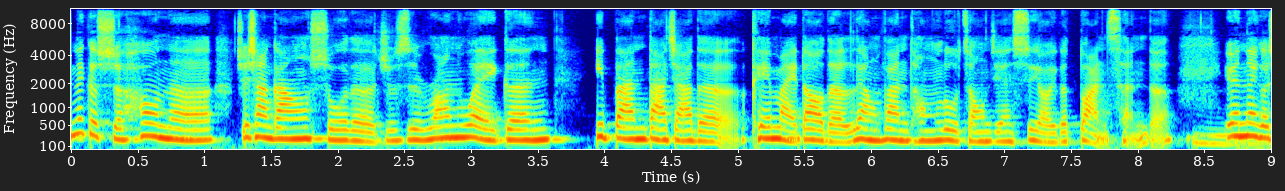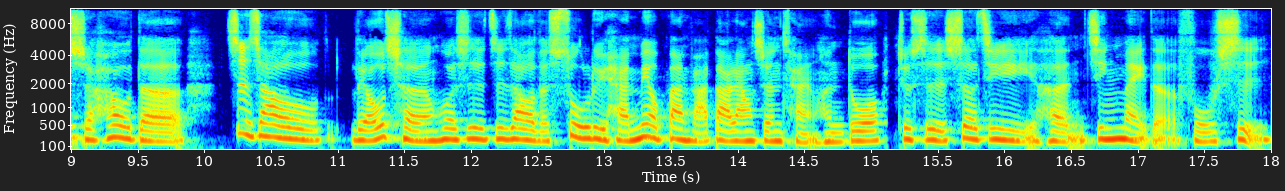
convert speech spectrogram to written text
那个时候呢，就像刚刚说的，就是 runway 跟一般大家的可以买到的量贩通路中间是有一个断层的，因为那个时候的制造流程或是制造的速率还没有办法大量生产很多就是设计很精美的服饰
